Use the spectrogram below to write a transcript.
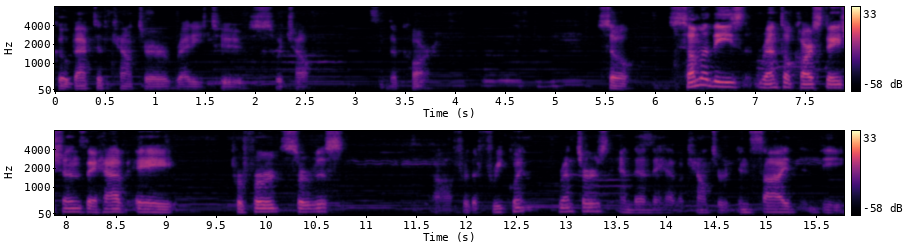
go back to the counter ready to switch out the car. So some of these rental car stations they have a preferred service uh, for the frequent renters, and then they have a counter inside the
